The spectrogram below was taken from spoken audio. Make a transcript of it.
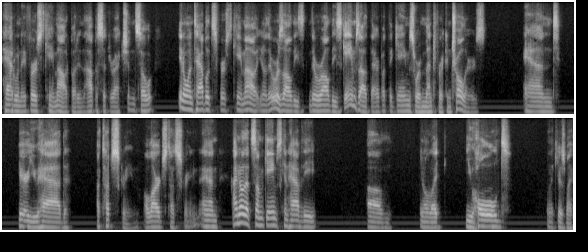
had when they first came out, but in the opposite direction. So, you know, when tablets first came out, you know, there was all these there were all these games out there, but the games were meant for controllers. And here you had a touch screen, a large touch screen. And I know that some games can have the um, you know, like you hold like here's my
